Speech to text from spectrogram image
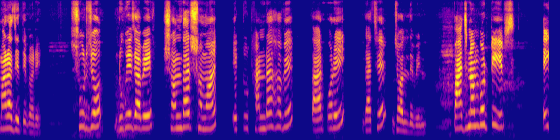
মারা যেতে পারে। সূর্য ডুবে যাবে, সন্ধ্যার সময় একটু ঠান্ডা হবে, তারপরেই গাছে জল দেবেন। পাঁচ নম্বর টিপস, এই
